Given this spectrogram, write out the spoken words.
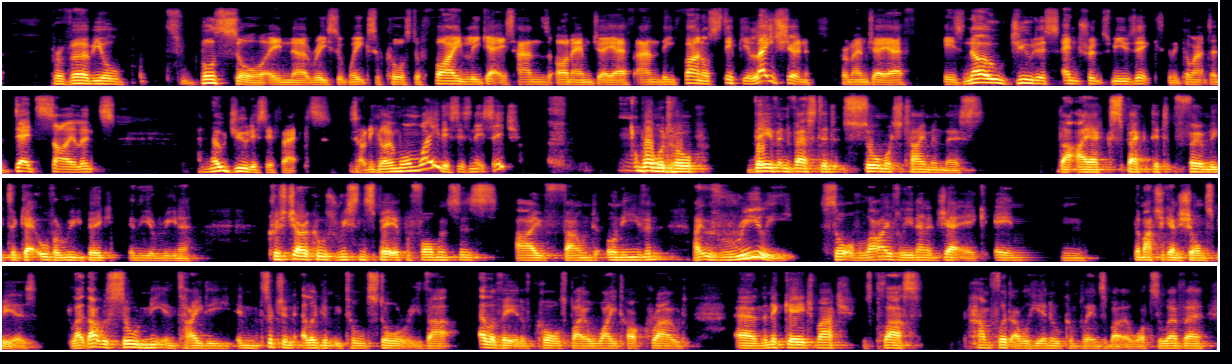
proverbial buzzsaw in uh, recent weeks, of course, to finally get his hands on MJF. And the final stipulation from MJF is no Judas entrance music. It's going to come out to dead silence and no Judas effects. It's only going one way, this, isn't it, Sidge? One would hope they've invested so much time in this that I expect it firmly to get over really big in the arena. Chris Jericho's recent spate of performances I've found uneven. Like, it was really sort of lively and energetic in the match against Shawn Spears. Like that was so neat and tidy in such an elegantly told story that elevated, of course, by a white hot crowd. And the Nick Gage match was class. Hamflett, I will hear no complaints about it whatsoever.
